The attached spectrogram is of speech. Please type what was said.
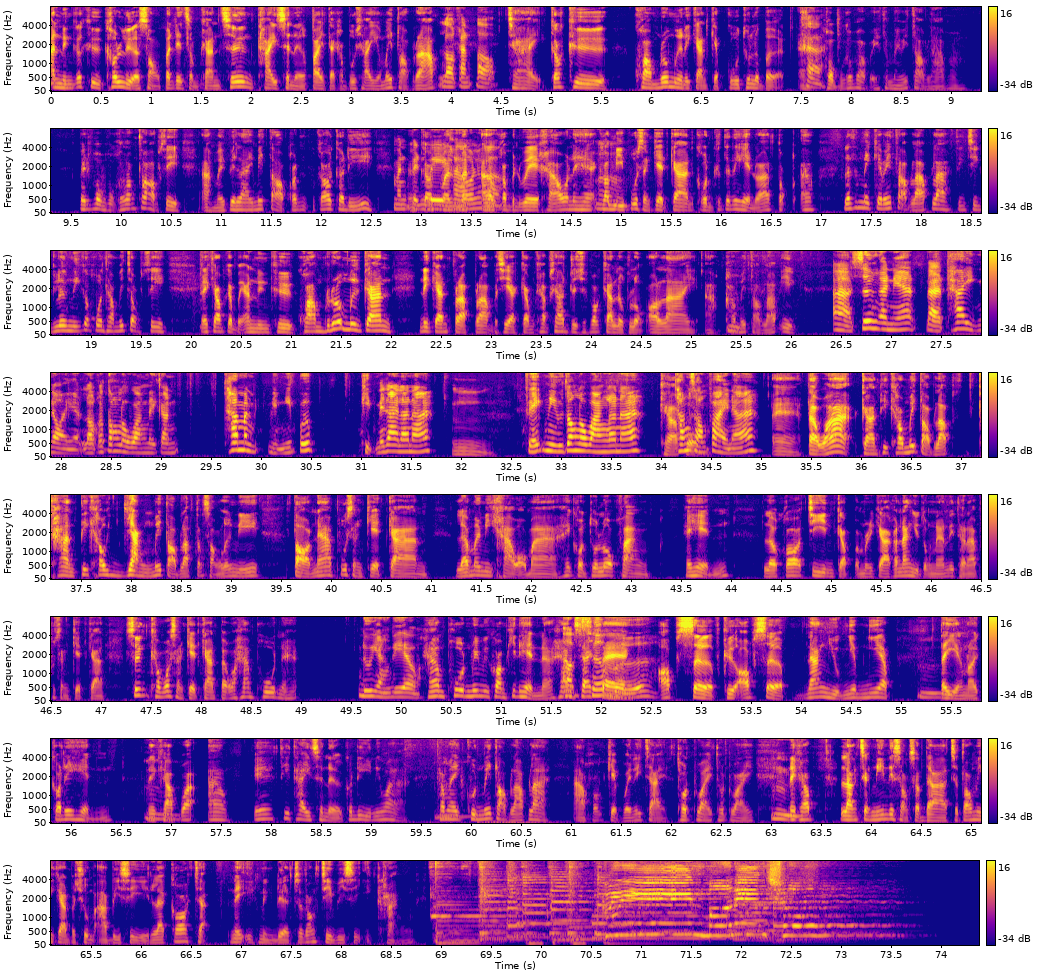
อันหนึงก็คือเขาเหลือ 2 ประเด็นสำคัญ ซึ่งไทยเสนอไปแต่กัมพูชายังไม่ตอบรับ รอการตอบ ใช่ก็คือความร่วมมือในการเก็บกู้ทุนระเบิดอะค่ะผมก็แบบเอ๊ะทำไมไม่ตอบรับอะเป็นผมผมก็ต้องตอบสิ อะไม่เป็นไรไม่ตอบก็ก็ก็ดี มันเป็นก็เวมัเขาหรือเปเอาล่าก็เป็นเวเขานะฮะ ก็มีผู้สังเกตการณ์คนก็จะได้เห็นว่าตกเอ้าแล้วทำไมแกไม่ตอบรับล่ะ จริง ๆ เรื่องนี้ก็ควรทำให้จบสินะครับกับอีกอันหนึ่งคือความร่วมมือกันในการปราบปรามอาชญากรรมข้ามชาติโดยเฉพาะการหลอกลวงออนไลน์อะเขาไม่ตอบรับอีก อ่า ซึ่งอันเนี้ยแต่ถ้าอีกหน่อยอะเราก็ต้องระวังในการ ถ้ามันอย่างนี้ปุ๊บผิดไม่ได้แล้วนะอืม เฟกนิวต้องระวังแล้วนะ ครับทั้งผม สองฝ่ายนะอ่าแต่ว่าการที่เขาไม่ตอบรับการที่เขายังไม่ตอบรับทั้งสองเรื่องนี้ ต่อหน้าผู้สังเกตการณ์แล้วมันมีข่าวออกมาให้คนทั่วโลกฟังให้เห็น แล้วก็จีนกับอเมริกาก็นั่งอยู่ตรงนั้นในฐานะผู้สังเกตการณ์ซึ่งคำว่าสังเกตการณ์แปลว่าห้ามพูดนะฮะ ดูอย่างเดียว ห้ามพูดไม่มีความคิดเห็นนะ ห้ามแทรกแซง Observer observe คือ observe นั่งอยู่เงียบ ๆ แต่อย่างน้อยก็ได้เห็นนะครับว่า อ้าว เอ๊ะ ที่ไทยเสนอก็ดีนี่ว่า ทำไมคุณไม่ตอบรับล่ะอ้าวเขาเก็บไว้ในใจ ทดไว้ทดไว้นะครับ หลังจากนี้ใน 2 สัปดาห์จะต้องมีการประชุม RBC และก็จะในอีกหนึ่งเดือนจะต้อง GBC อีกครั้ง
